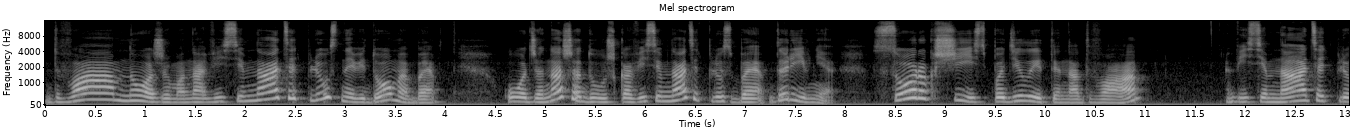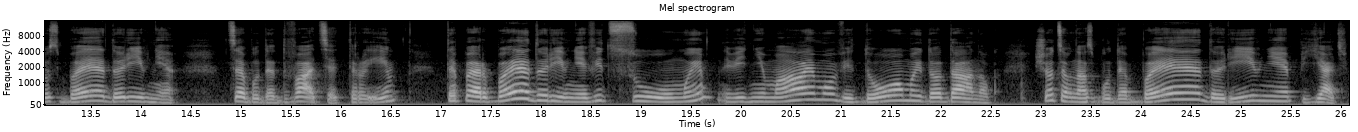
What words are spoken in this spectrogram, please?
2 множимо на 18 плюс невідоме b. Отже, наша дужка 18 плюс b дорівнює 46 поділити на 2. 18 плюс b дорівнює. Це буде 23. Тепер b дорівнює від суми, віднімаємо відомий доданок. Що це в нас буде? b дорівнює 5.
